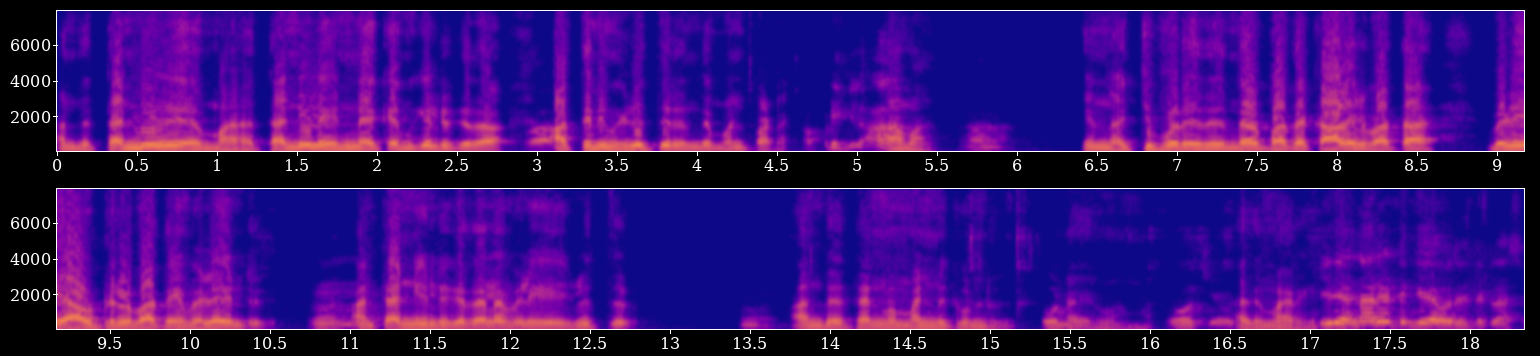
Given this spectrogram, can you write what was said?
அந்த தண்ணி ம- தண்ணியில என்ன கெமிக்கல் இருக்குதோ. அத்தனையும் இழுத்துரு இந்த மண்பானை அப்படிங்களா ஆமா ஆ. இந்த நச்சு போற இது இருந்தாலும் பார்த்தா காலையில் பார்த்தா வெளியே அவுட்டரில் பார்த்தா விளையன் இருக்கு. அந்த தண்ணியில் இருக்கிறதெல்லாம் வெளியே இழுத்து. அந்த தன்மை மண்ணுக்கு உண்டு. அது மாதிரி. இது என்ன ரேட்டுங்க வருது இந்த கிளாஸ்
